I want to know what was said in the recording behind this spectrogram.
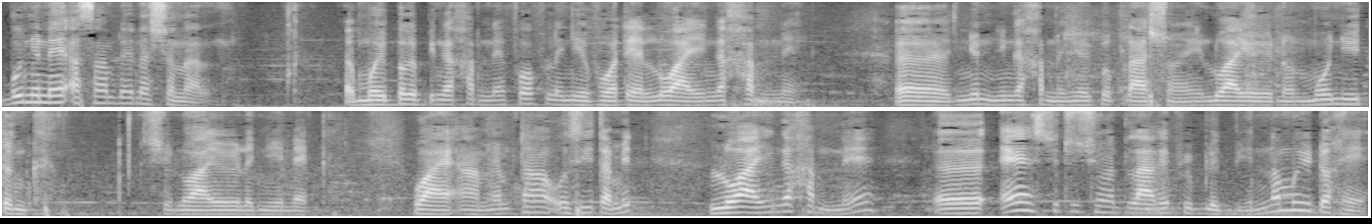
bu ñu nee assemblée nationale euh, mooy bërëb bi nga xam ne foofu la ñuy voté loi yi nga xam ne euh, ñun ñi nga xam ne ñooy population yi, loi yooyu noonu moo ñuy tënk. Ci loi yooyu la ñuy nekk. Waaye en même temps aussi tamit, loi yi nga xam ne euh, institution de la république bi na muy doxee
